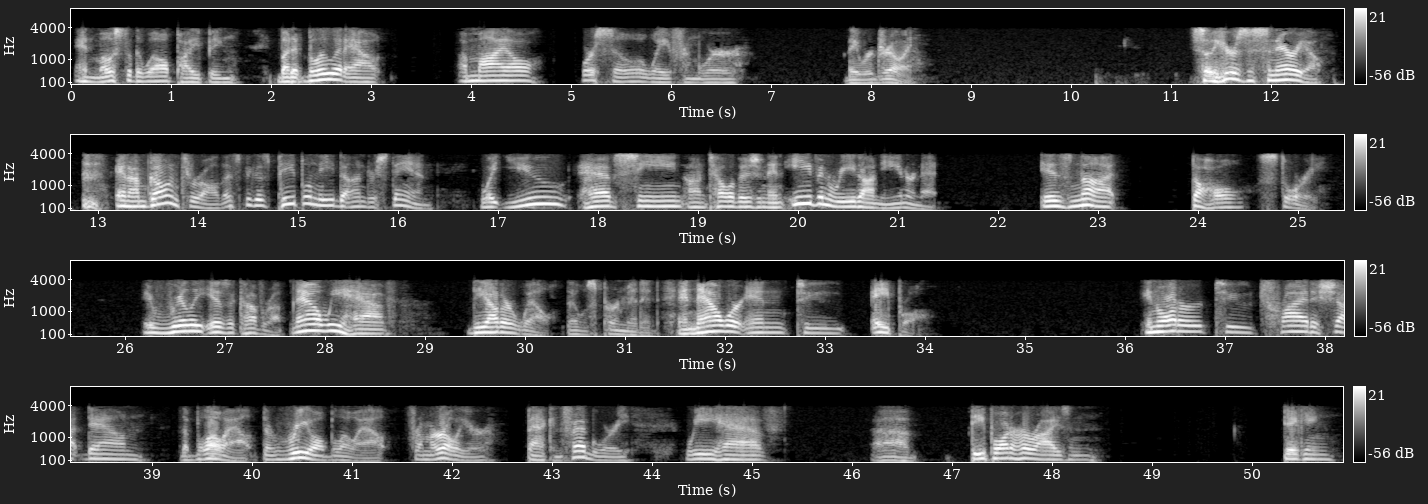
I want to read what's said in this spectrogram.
and most of the well piping, but it blew it out a mile or so away from where they were drilling. So here's a scenario. And I'm going through all this because people need to understand what you have seen on television and even read on the internet is not the whole story. It really is a cover up. Now we have the other well that was permitted. And now we're into April. In order to try to shut down the blowout, the real blowout from earlier back in February, we have uh, Deepwater Horizon digging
